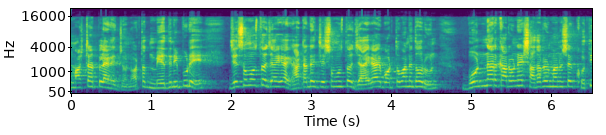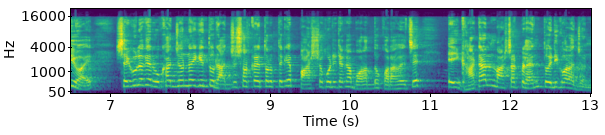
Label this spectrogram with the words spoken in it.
মাস্টার প্ল্যানের জন্য। অর্থাৎ মেদিনীপুরে যে সমস্ত জায়গায়, ঘাটালের যে সমস্ত জায়গায় বর্তমানে ধরুন বন্যার কারণে সাধারণ মানুষের ক্ষতি হয়, সেগুলোকে রোখার জন্যই কিন্তু রাজ্য সরকারের তরফ থেকে পাঁচশো কোটি টাকা বরাদ্দ করা হয়েছে এই ঘাটাল মাস্টার প্ল্যান তৈরি করার জন্য।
